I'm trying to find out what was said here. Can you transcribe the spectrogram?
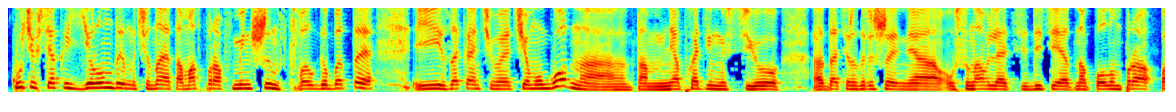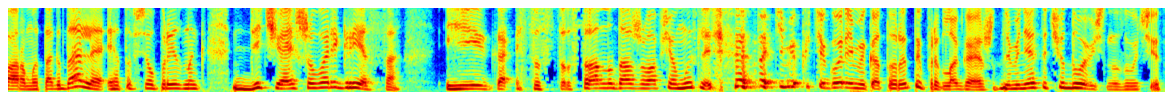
Куча всякой ерунды, начиная там от прав меньшинств, ЛГБТ и заканчивая чем угодно, там необходимостью э, дать разрешение усыновлять детей детей однополым парам и так далее, это все признак дичайшего регресса. И это странно даже вообще мыслить такими категориями, которые ты предлагаешь. Для меня это чудовищно звучит.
